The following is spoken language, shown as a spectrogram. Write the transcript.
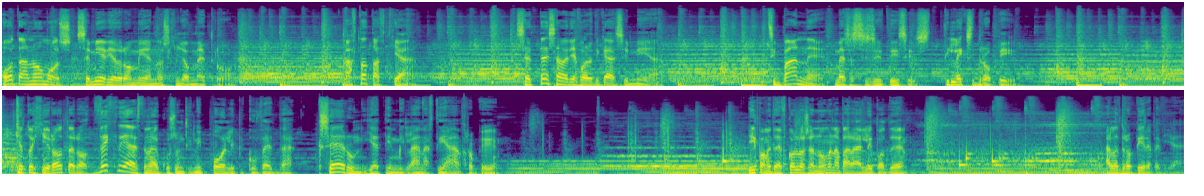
Όταν όμως σε μια διαδρομή ενός χιλιόμετρου, αυτά τα αυτιά, σε τέσσερα διαφορετικά σημεία, τσιμπάνε μέσα στις συζητήσεις τη λέξη ντροπή. Και το χειρότερο, δεν χρειάζεται να ακούσουν την υπόλοιπη κουβέντα. Ξέρουν γιατί μιλάνε αυτοί οι άνθρωποι. Είπαμε τα ευκόλως εννοούμε να παραλείπονται. Αλλά ντροπή ρε παιδιά.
